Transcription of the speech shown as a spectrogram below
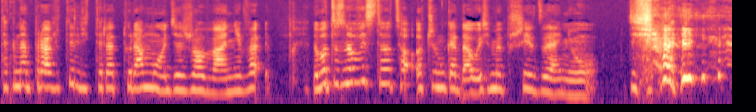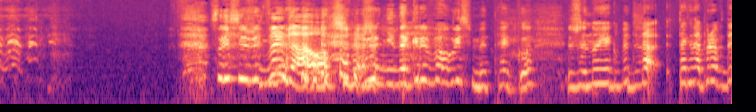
tak naprawdę literatura młodzieżowa nie wa- No bo to znowu jest to, co, o czym gadałyśmy przy jedzeniu dzisiaj. W sensie, że nie, Wydało się. że nie nagrywałyśmy tego, że no jakby dla, tak naprawdę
